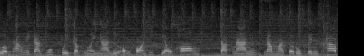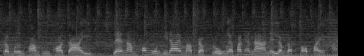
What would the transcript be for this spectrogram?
รวมทั้งมีการพูดคุยกับหน่วยงานหรือองค์กรที่เกี่ยวข้องจากนั้นนำมาสรุปเป็นค่าประเมินความพึงพอใจ และนำข้อมูลที่ได้มาปรับปรุงและพัฒนาในลำดับต่อไปค่ะ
